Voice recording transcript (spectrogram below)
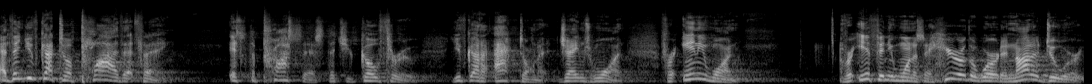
and then you've got to apply that thing. It's the process that you go through. You've got to act on it. James 1. For anyone, for if anyone is a hearer of the word and not a doer,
